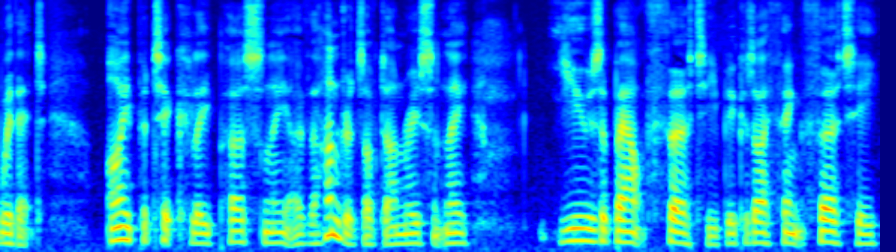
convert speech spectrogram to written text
with it. I particularly, personally, over the hundreds I've done recently, use about 30 because I think 30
